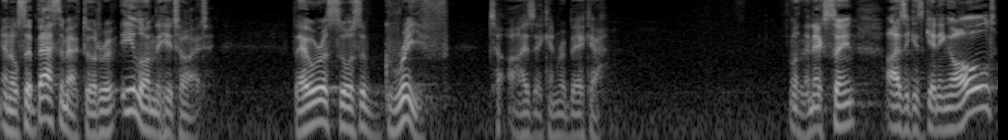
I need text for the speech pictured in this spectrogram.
and also Basemath, daughter of Elon the Hittite. They were a source of grief to Isaac and Rebekah. Well, in the next scene, Isaac is getting old.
